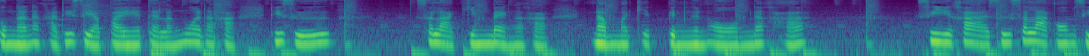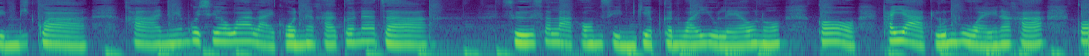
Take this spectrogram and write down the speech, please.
ตรงนั้นนะคะที่เสียไปในแต่ละงวดนะคะที่ซื้อสลากกินแบ่งอะคะ่ะนำมาเก็บเป็นเงินออมนะคะ 4. ค่ะ ซื้อสลากออมสินดีกว่า ค่ะอันนี้ก็เชื่อว่าหลายคนนะคะ ก็น่าจะ ซื้อสลากออมสินเก็บกันไว้อยู่แล้วเนาะก็ถ้าอยากลุ้นหวยนะคะ ก็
